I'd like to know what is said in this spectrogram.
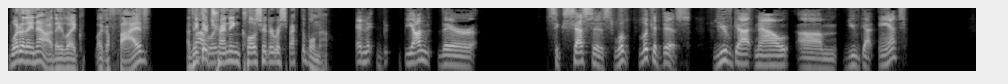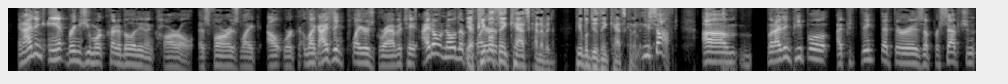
what are they now? Are they like like a five? I think they're trending closer to respectable now. And beyond their successes, look look at this. You've got now um, you've got Ant, and I think Ant brings you more credibility than Karl as far as like outwork. Like I think players gravitate. I don't know that. Yeah, people think KAT's kind of a people do think KAT's kind of a he's soft. Um, but I think people, I think that there is a perception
